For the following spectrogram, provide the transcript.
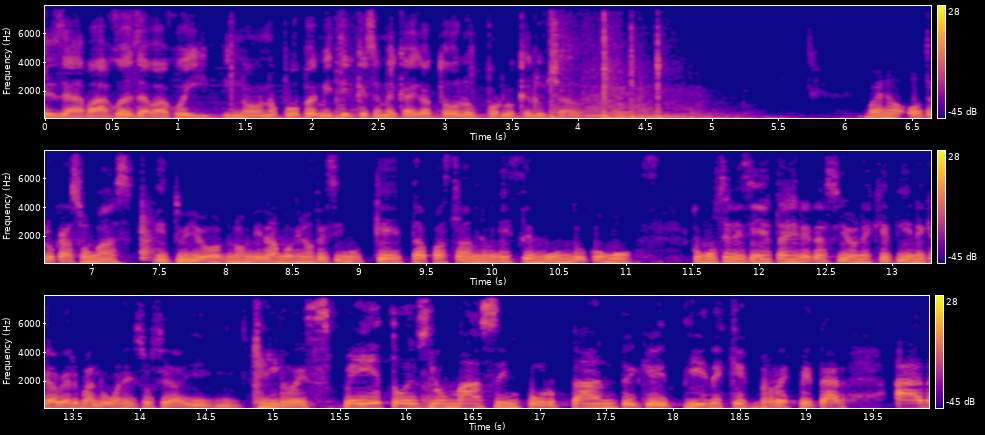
desde abajo, desde abajo, y, y no, no puedo permitir que se me caiga todo lo, por lo que he luchado. Bueno, otro caso más, y tú y yo nos miramos y nos decimos, ¿qué está pasando en este mundo? ¿Cómo, cómo se le enseña a estas generaciones que tiene que haber valores? O sea, y, y- Que el respeto es lo más importante, que tienes que respetar a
